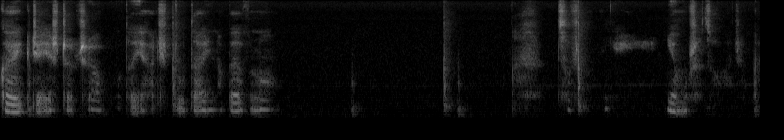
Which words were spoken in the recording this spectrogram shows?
Okej, gdzie jeszcze trzeba było dojechać? Tutaj na pewno. Cofnij. Nie muszę cofać, okej.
